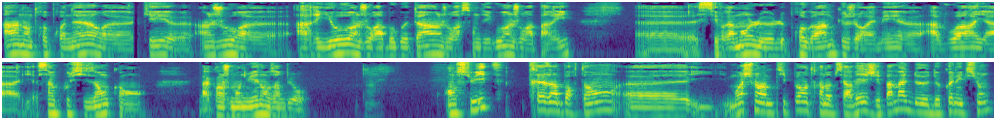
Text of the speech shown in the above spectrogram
un entrepreneur euh, qui est euh, un jour euh, à Rio, un jour à Bogota, un jour à San Diego, un jour à Paris. c'est vraiment le, programme que j'aurais aimé avoir il y a, il y a cinq ou six ans quand bah, quand je m'ennuyais dans un bureau. Ensuite, très important, moi je suis un petit peu en train d'observer, j'ai pas mal de, de connexions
